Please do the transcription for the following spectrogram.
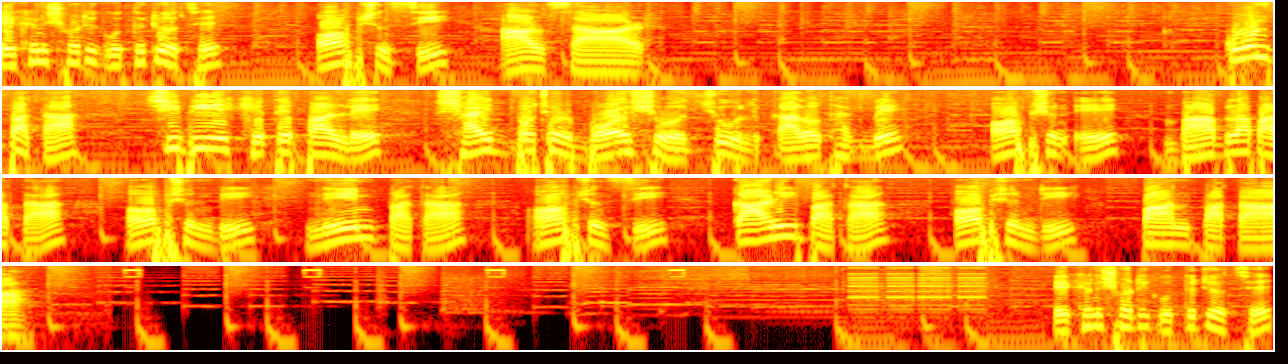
এখানে সঠিক উত্তরটি হচ্ছে অপশন সি আলসার। কোন পাতা চিবিয়ে খেতে পারলে ষাট বছর বয়সেও চুল কালো থাকবে? অপশন এ বাবলা পাতা। অপশন বি, নিম পাতা। অপশন সি, কারি পাতা। অপশন ডি, পান পাতা। এখানে সঠিক উত্তরটি হচ্ছে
